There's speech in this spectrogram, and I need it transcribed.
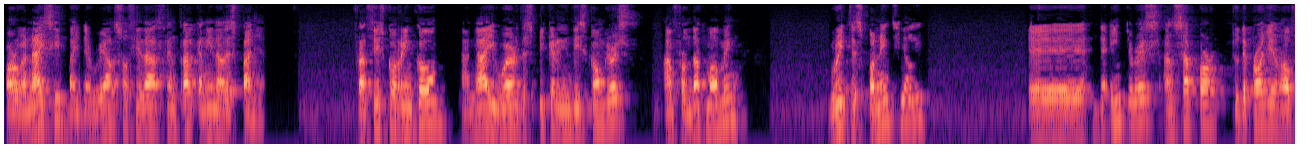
organized by the Real Sociedad Central Canina de España. Francisco Rincón and I were the speaker in this Congress, and from that moment, grew exponentially uh, the interest and support to the project of,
